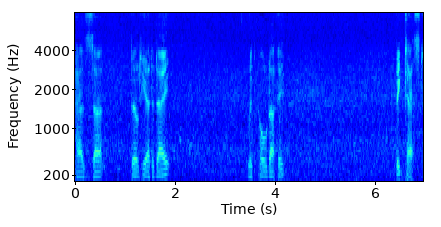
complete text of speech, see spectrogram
has uh, built here today with Paul Duffy. Big test.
